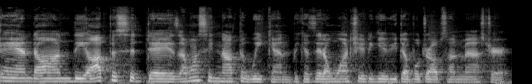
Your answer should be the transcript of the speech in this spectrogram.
and on the opposite days, I want to say not the weekend because they don't want you to give you double drops on Master.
